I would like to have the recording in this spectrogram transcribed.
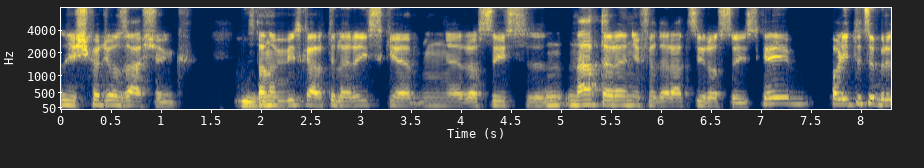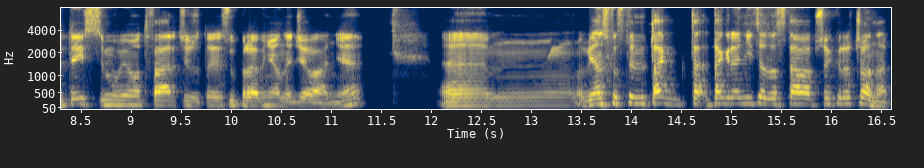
jeśli chodzi o zasięg. Mhm. Stanowiska artyleryjskie mm, rosyjskie na terenie Federacji Rosyjskiej. Politycy brytyjscy mówią otwarcie, że to jest uprawnione działanie. W związku z tym ta, ta, ta granica została przekroczona.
